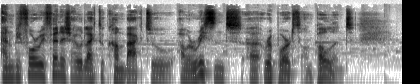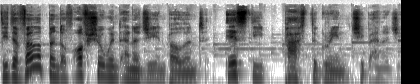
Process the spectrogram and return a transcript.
And before we finish, I would like to come back to our recent uh, report on Poland. The development of offshore wind energy in Poland is the path to green, cheap energy,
